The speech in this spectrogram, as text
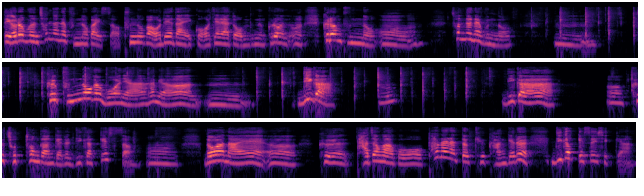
근데 여러분은 천년의 분노가 있어. 분노가 어디에다 있고 어디에라도 없는 그런 어, 그런 분노. 어. 천년의 분노. 음. 그 분노가 뭐냐 하면 음. 네가 응? 네가 어, 그 조통 관계를 네가 깼어. 어, 너와 나의 어, 그 다정하고 편안했던 그 관계를 네가 깼어 이 새끼야.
